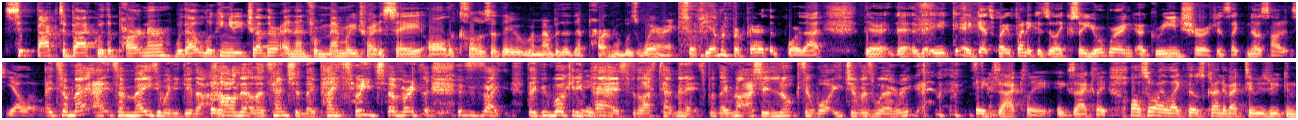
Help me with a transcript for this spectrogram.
sit back to back with a partner without looking at each other, and then from memory try to say all the clothes that they remember that their partner was wearing. So if you haven't prepared them for that, they're, they're, it, it gets quite funny because they're like, so you're wearing a green shirt, and it's like, no, it's not, it's yellow. It's, ama- it's amazing when you do that how little attention they pay to each other. It's, it's like they've been working in pairs for the last 10 minutes, but they've not actually looked at what each other's wearing. Exactly, exactly. Also, I like those kind of activities you can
